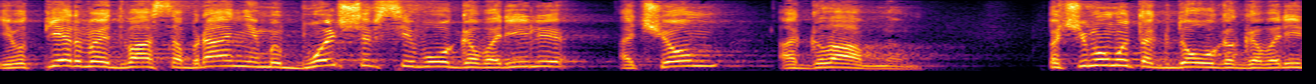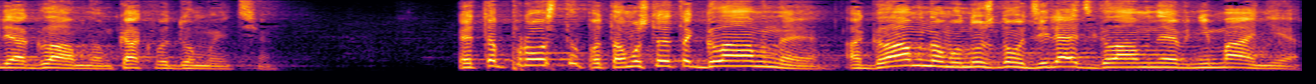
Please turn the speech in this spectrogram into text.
И вот первые два собрания мы больше всего говорили о чем? о главном. Почему мы так долго говорили о главном, как вы думаете? Это просто потому, что это главное. А главному нужно уделять главное внимание.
